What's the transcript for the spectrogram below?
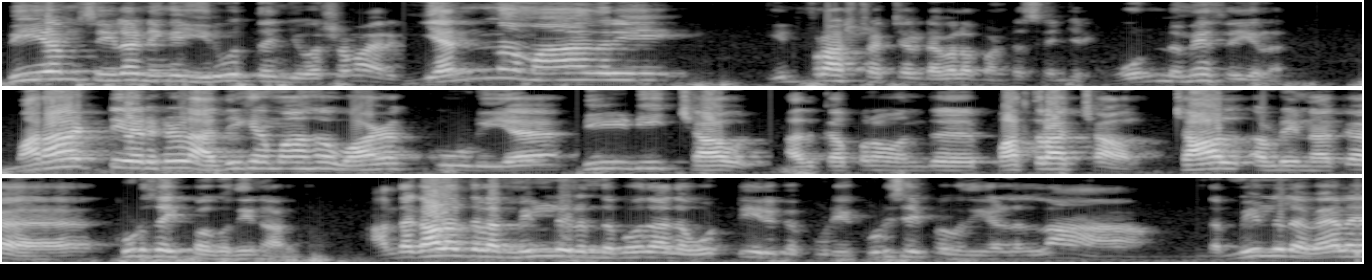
பிஎம்சியில் நீங்கள் இருபத்தஞ்சு வருஷமாக இருக்கு. என்ன மாதிரி இன்ஃப்ராஸ்ட்ரக்சர் டெவலப்மெண்ட்டு செஞ்சிருக்கு ஒன்றுமே செய்யலை. மராட்டியர்கள் அதிகமாக வாழக்கூடிய பிடி சாவல் அதுக்கப்புறம் வந்து பத்ரா சால் சால் அப்படின்னாக்க குடிசை பகுதின்னு அர்த்தம். அந்த காலத்துல மில் இருந்தபோது அதை ஒட்டி இருக்கக்கூடிய குடிசை பகுதிகள் எல்லாம் இந்த மில்லில் வேலை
